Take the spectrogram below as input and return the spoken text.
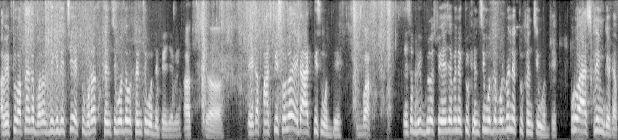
আমি একটু আপনাকে বরফ দেখিয়ে দিচ্ছি একটু বরফ ফ্যান্সি বলতে ফ্যান্সি মধ্যে পেয়ে যাবেন। আচ্ছা। এটা পাঁচ পিস হলো এটা আট পিস মধ্যে। বাহ। এসব লিপ গ্লোস পেয়ে যাবেন একটু ফ্যান্সি মধ্যে বলবেন একটু ফ্যান্সি মধ্যে। পুরো আইসক্রিম গেট আপ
